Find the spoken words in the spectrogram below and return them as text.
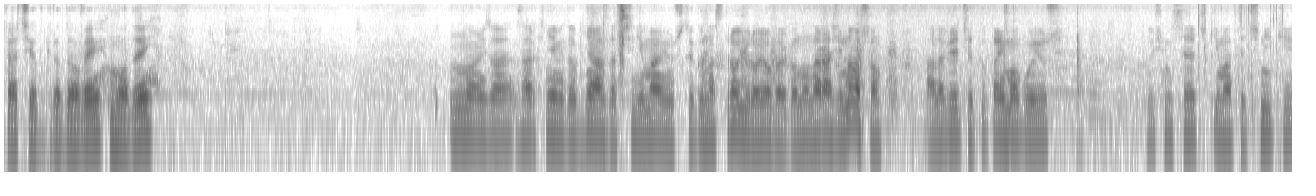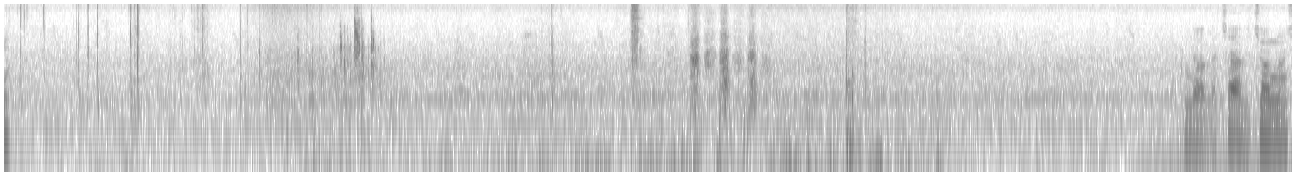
kracie odgrodowej, młodej. No i za, zarkniemy do gniazda, czy nie mają już tego nastroju rojowego. No na razie noszą, ale wiecie, tutaj mogły już pójść miseczki, mateczniki. Dobra, trzeba wyciągnąć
